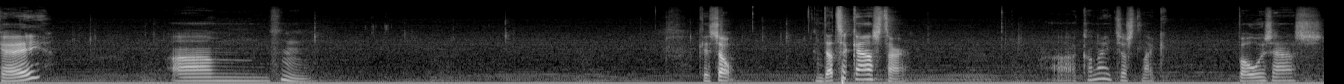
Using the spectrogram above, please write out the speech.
Okay. Um, hmm. Okay, so that's a caster. Uh, can I just like bow his ass?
